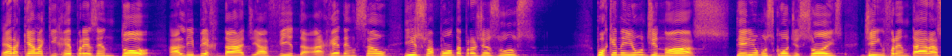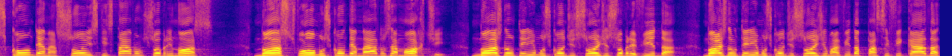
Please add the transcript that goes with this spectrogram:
Era aquela que representou a liberdade, a vida, a redenção. Isso aponta para Jesus. Porque nenhum de nós teríamos condições de enfrentar as condenações que estavam sobre nós. Nós fomos condenados à morte. Nós não teríamos condições de sobrevida nós não teríamos condições de uma vida pacificada,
